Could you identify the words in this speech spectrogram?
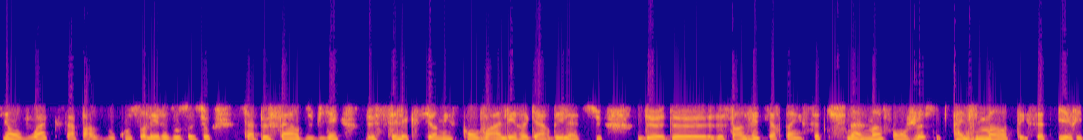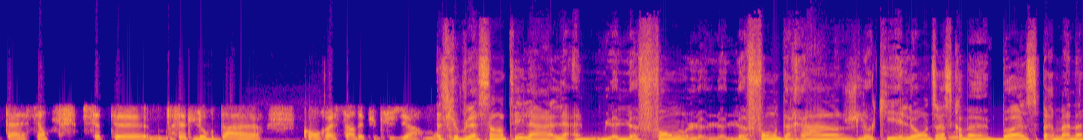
si on voit que ça passe beaucoup sur les réseaux sociaux, ça peut faire du bien de sélectionner ce qu'on va aller regarder là-dessus, de, de, de s'enlever certains sites qui finalement font juste alimenter cette irritation, cette, euh, cette lourdeur qu'on ressent depuis plusieurs mois. Est-ce que vous la sentez, la, le, fond, le, le, fond de rage là, qui est là? On dirait que c'est comme un buzz permanent.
